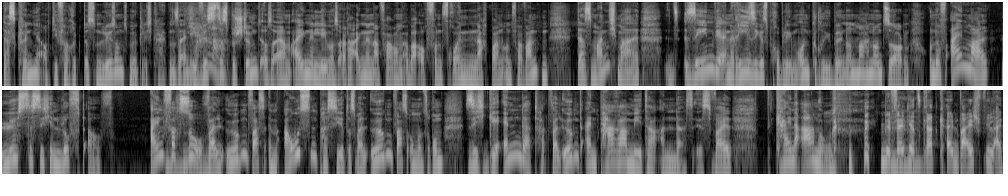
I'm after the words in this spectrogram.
das können ja auch die verrücktesten Lösungsmöglichkeiten sein. Ja. Ihr wisst es bestimmt aus eurem eigenen Leben, aus eurer eigenen Erfahrung, aber auch von Freunden, Nachbarn und Verwandten, dass manchmal sehen wir ein riesiges Problem und grübeln und machen uns Sorgen und auf einmal löst es sich in Luft auf. Einfach so, mhm. weil irgendwas im Außen passiert ist, weil irgendwas um uns herum sich geändert hat, weil irgendein Parameter anders ist, weil keine Ahnung. Mir fällt jetzt mhm. gerade kein Beispiel ein,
